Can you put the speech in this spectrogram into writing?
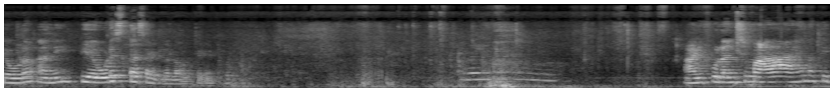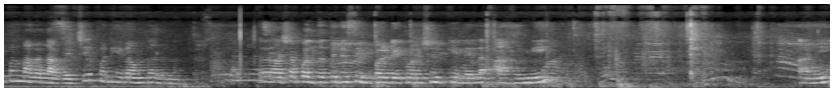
एवढं आणि ती एवढेच त्या साईडला लावते मी थोडं आणि फुलांची माळा आहे ना ती पण मला लावायची पण हे लावून झालं नंतर. तर अशा पद्धतीने सिंपल डेकोरेशन केलेलं आहे मी. आणि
